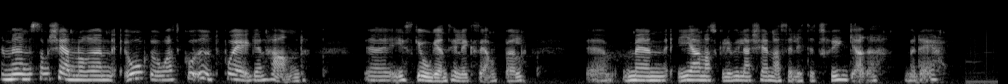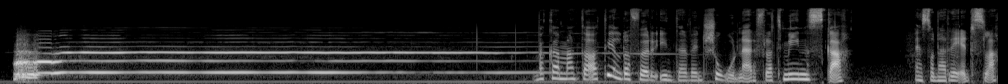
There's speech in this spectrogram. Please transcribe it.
men som känner en oro att gå ut på egen hand eh, i skogen till exempel eh, men gärna skulle vilja känna sig lite tryggare med det. Vad kan man ta till då för interventioner för att minska en sån här rädsla?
